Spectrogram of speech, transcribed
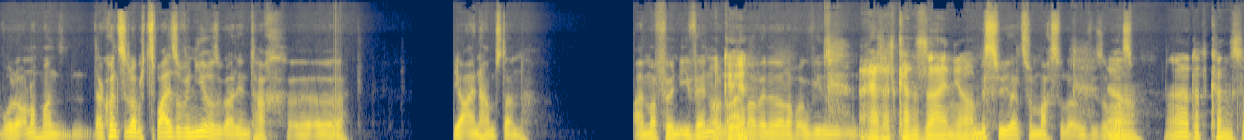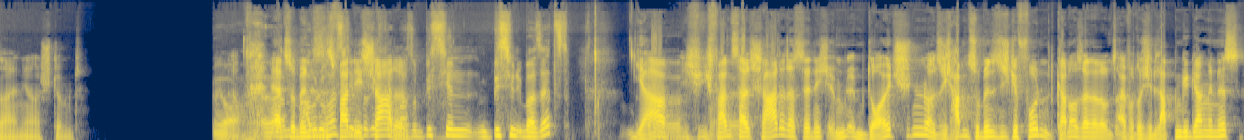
wo du auch noch mal, da konntest du, glaube ich, zwei Souvenirs sogar den Tag äh, äh, dir einhamstern. Einmal für ein Event und Okay. einmal, wenn du da noch irgendwie ein, Ja, das kann sein, ja. ein Mystery dazu machst oder irgendwie sowas. Ja. Ja, das kann sein, ja, stimmt. Ja, Ja, zumindest aber fand den dann schade. so ein bisschen, ein bisschen übersetzt. Ja, Äh, ich, ich fand es weil- halt schade, dass der nicht im, im Deutschen, also ich habe ihn zumindest nicht gefunden. Kann auch sein, dass er uns einfach durch die Lappen gegangen ist.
